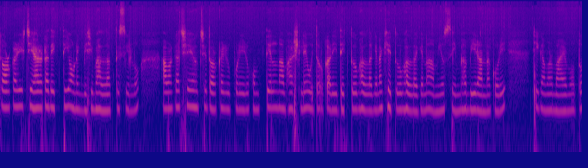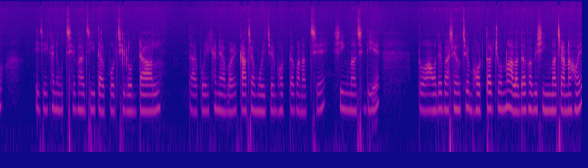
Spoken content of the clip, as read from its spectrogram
তরকারির চেহারাটা দেখতেই অনেক বেশি ভালো লাগতেছিল। আমার কাছে হচ্ছে তরকারির উপরে এরকম তেল না ভাসলে ওই তরকারি দেখতেও ভালো লাগে না, খেতেও ভালো লাগে না, আমিও সেমভাবেই রান্না করি, ঠিক আমার মায়ের মতো। এই যে এখানে উচ্ছে ভাজি, তারপর ছিল ডাল, তারপর এখানে আবার কাঁচা মরিচের ভর্তা বানাচ্ছে, শিং মাছ দিয়ে। তো আমাদের বাসায় হচ্ছে ভর্তার জন্য আলাদাভাবে শিং মাছ আনা হয়।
